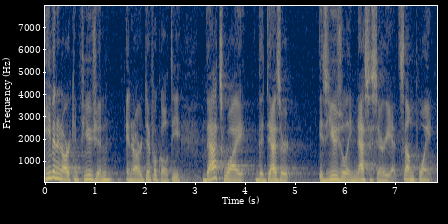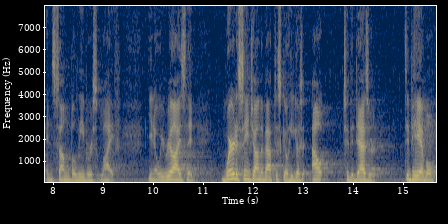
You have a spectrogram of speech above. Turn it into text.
even in our confusion and in our difficulty, that's why the desert is usually necessary at some point in some believer's life. You know, we realize that where does St. John the Baptist go? He goes out to the desert to be able,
